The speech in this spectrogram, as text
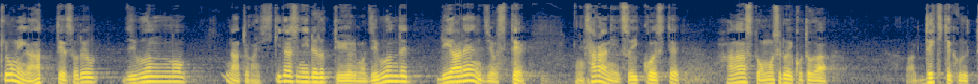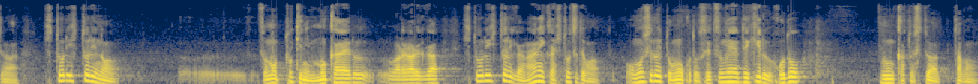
興味があってそれを自分のなんていうか引き出しに入れるっていうよりも自分でリアレンジをしてさらに遂行して話すと面白いことができてくるっていうのは一人一人のその時に迎える我々が一人一人が何か一つでも面白いと思うことを説明できるほど文化としては多分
